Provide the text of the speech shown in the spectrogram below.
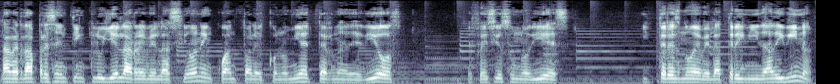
La verdad presente incluye la revelación en cuanto a la economía eterna de Dios, Efesios 1.10 y 3.9, la Trinidad Divina.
